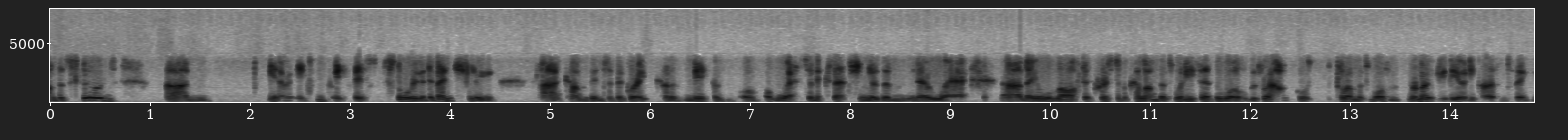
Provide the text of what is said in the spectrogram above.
understood. Um, you know, it's, it's this story that eventually uh, comes into the great kind of myth of, of, of Western exceptionalism, you know, where uh, they all laughed at Christopher Columbus when he said the world was round. Of course, Columbus wasn't remotely the only person to think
